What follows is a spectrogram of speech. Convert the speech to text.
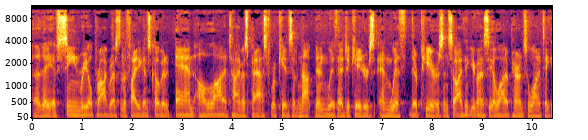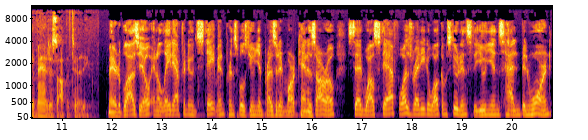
Uh, they have seen real progress in the fight against COVID, and a lot of time has passed where kids have not been with educators and with their peers. And so I think you're going to see a lot of parents who want to take advantage of this opportunity. Mayor de Blasio, in a late afternoon statement, Principals Union President Mark Cannizzaro said while staff was ready to welcome students, the unions hadn't been warned.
